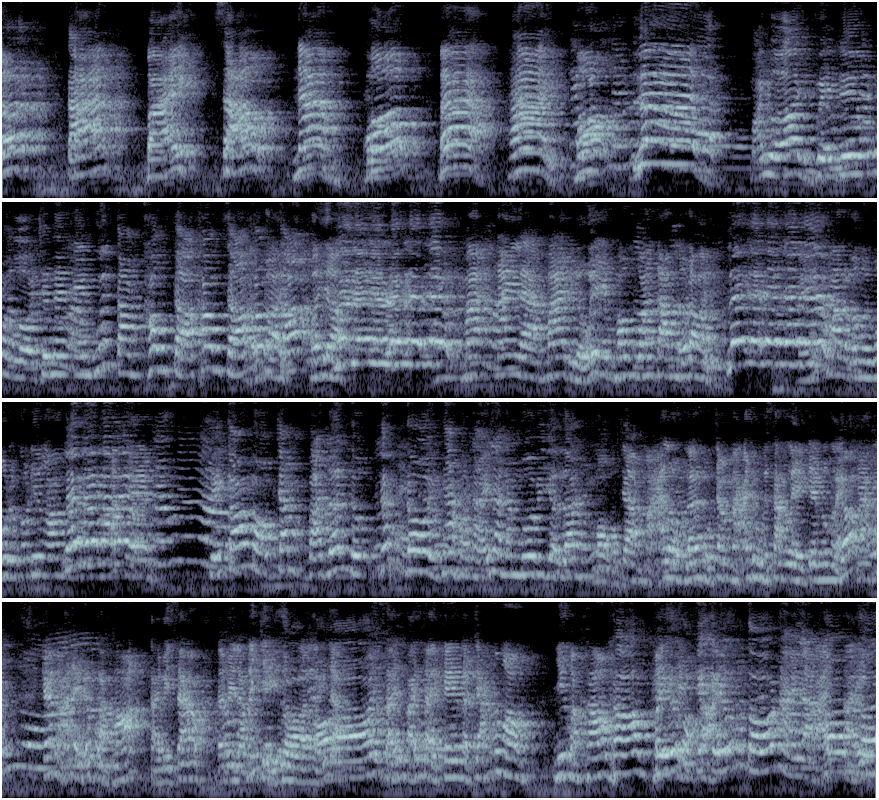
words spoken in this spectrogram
tám bảy sáu 50 bây giờ lên 100 mã luôn lên 100 mã cho người săn liền cho em luôn nha. Cái mã này rất là hot tại vì sao? Tại vì là mấy chị thường là là Rồi. phải phải xài kem là trắng đúng không? Nhưng mà không. Không Mấy chị một cái yếu tố này là không được.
